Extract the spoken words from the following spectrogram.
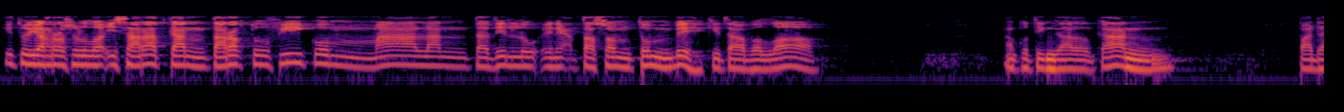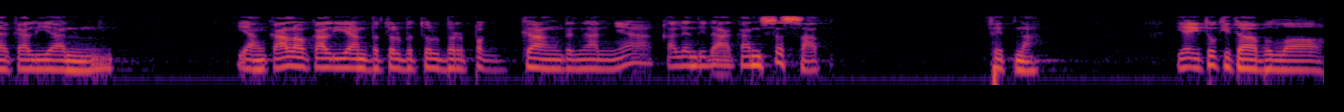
Itu yang Rasulullah isyaratkan taraktu fikum malan tadillu in i'tasamtum bih kitab Allah. Aku tinggalkan pada kalian yang kalau kalian betul-betul berpegang dengannya kalian tidak akan sesat fitnah yaitu kitabullah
